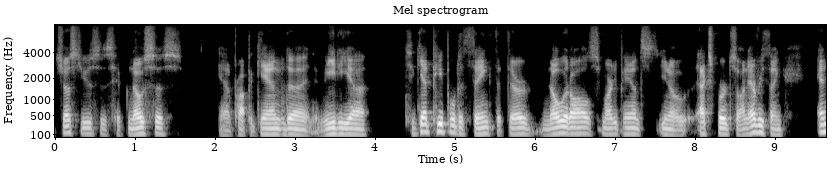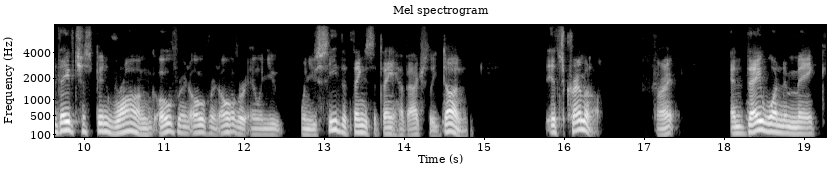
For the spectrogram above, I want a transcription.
just uses hypnosis and propaganda and the media to get people to think that they're know-it-all smarty pants you know experts on everything. And they've just been wrong over and over and over. And when you when you see the things that they have actually done it's criminal right? And they want to make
